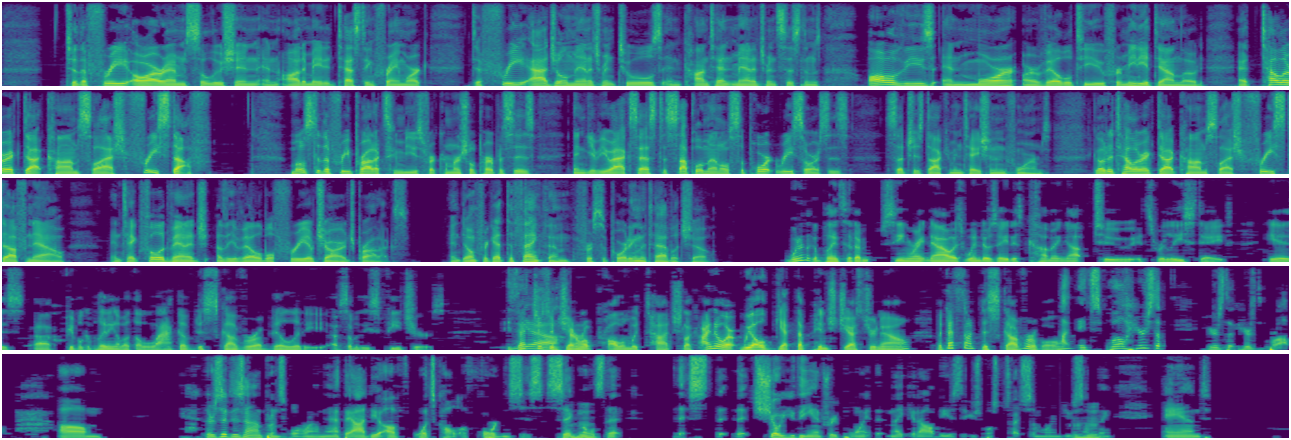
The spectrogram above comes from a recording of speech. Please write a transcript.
to the free ORM solution and automated testing framework to free agile management tools and content management systems, all of these and more are available to you for immediate download at Telerik.com slash free stuff. Most of the free products can be used for commercial purposes and give you access to supplemental support resources such as documentation and forms. Go to Telerik.com slash free stuff now and take full advantage of the available free of charge products. And don't forget to thank them for supporting the Tablet Show. One of the complaints that I'm seeing right now as Windows 8 is coming up to its release date is uh, people complaining about the lack of discoverability of some of these features. Is that just a general problem with touch? Like, I know we all get the pinch gesture now, but that's not discoverable. I- it's well here's the here's the here's the problem um there's a design principle around that the idea of what's called affordances signals that, that s- that that show you the entry point that make it obvious that you're supposed to touch somewhere and do Mhm. something and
